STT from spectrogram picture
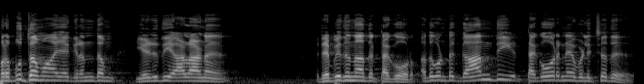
പ്രബുദ്ധമായ ഗ്രന്ഥം എഴുതിയ ആളാണ് രവീന്ദ്രനാഥ് ടഗോർ. അതുകൊണ്ട് ഗാന്ധി ടഗോറിനെ വിളിച്ചത്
